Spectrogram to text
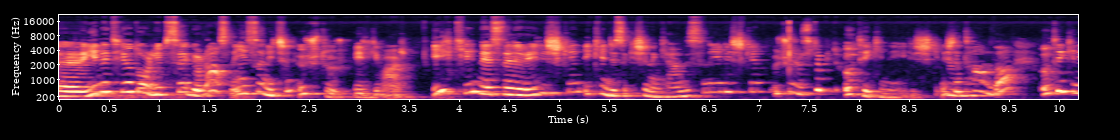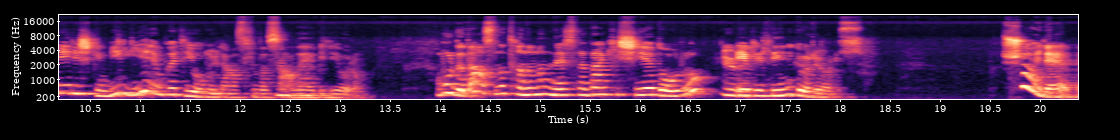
e, yine Theodor Lips'e göre aslında insan için üç tür bilgi var. İlki nesnelere ilişkin, ikincisi kişinin kendisine ilişkin, üçüncüsü de bir ötekine ilişkin. İşte Hı hı. tam da ötekine ilişkin bilgiyi empati yoluyla aslında sağlayabiliyorum. Burada da aslında tanımın nesneden kişiye doğru Evet. evrildiğini görüyoruz. Şöyle,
